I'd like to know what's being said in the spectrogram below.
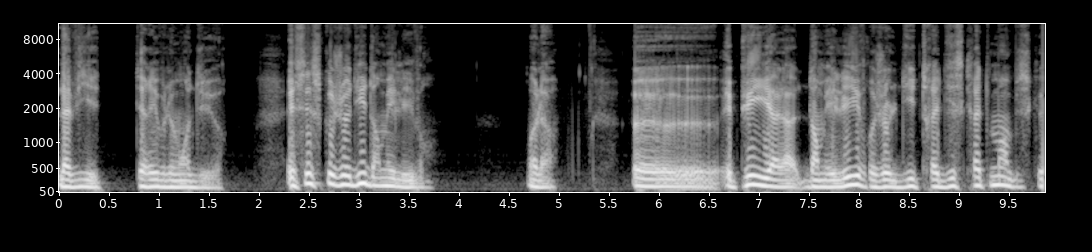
La vie est terriblement dure. Et c'est ce que je dis dans mes livres. Voilà. Euh, et puis, dans mes livres, je le dis très discrètement, puisque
